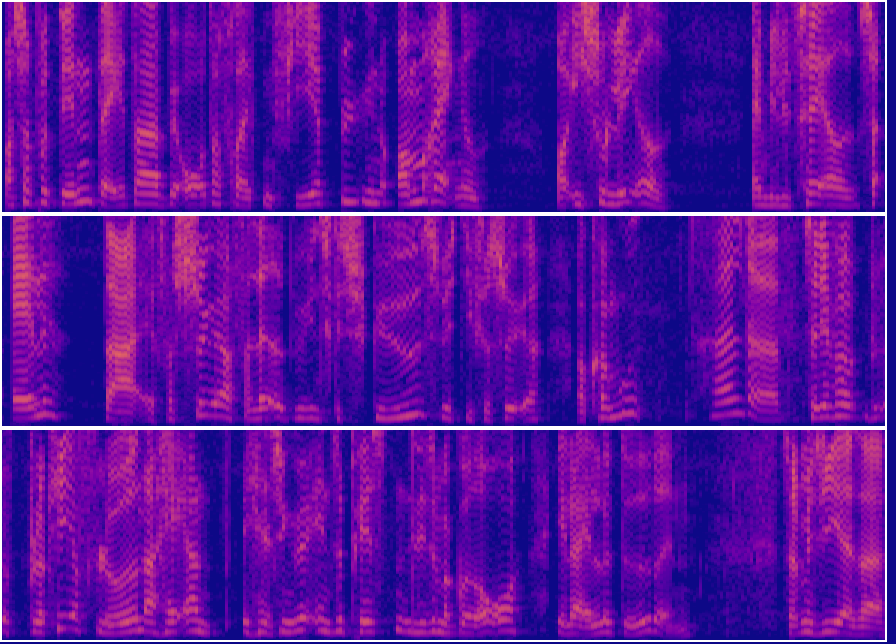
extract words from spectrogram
Og så på denne dag, der beordrer Frederik den 4. byen omringet og isoleret af militæret, så alle, der øh, forsøger at forlade byen, skal skydes, hvis de forsøger at komme ud. Hold da op. Så derfor bl- blokerer flåden og hæren Helsingør indtil pesten ligesom er gået over, eller alle er døde derinde. Så man sige, altså, det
